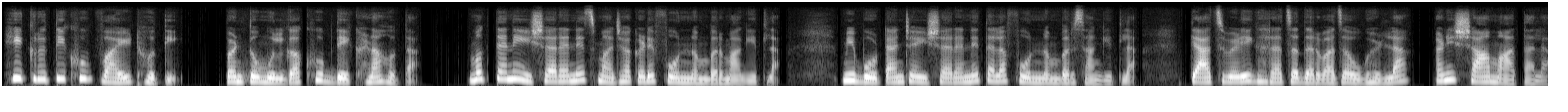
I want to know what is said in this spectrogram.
ही कृती खूप वाईट होती पण तो मुलगा खूप देखणा होता. मग त्याने इशाऱ्यानेच माझ्याकडे फोन नंबर मागितला. मी बोटांच्या इशाऱ्याने त्याला फोन नंबर सांगितला. त्याचवेळी घराचा दरवाजा उघडला आणि श्याम आत आला.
